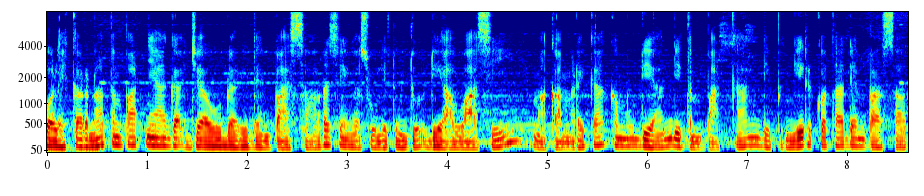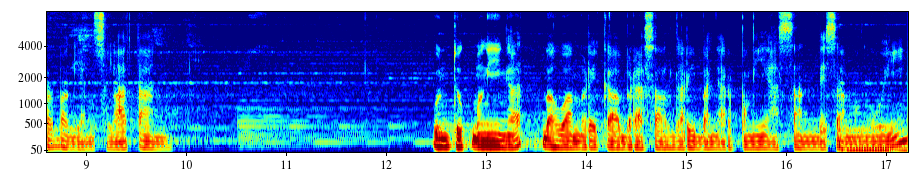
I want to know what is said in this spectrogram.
Oleh karena tempatnya agak jauh dari Denpasar sehingga sulit untuk diawasi, maka mereka kemudian ditempatkan di pinggir kota Denpasar bagian selatan untuk mengingat bahwa mereka berasal dari Banjar Pengiasan Desa Mengui,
